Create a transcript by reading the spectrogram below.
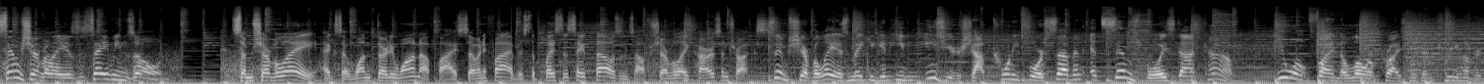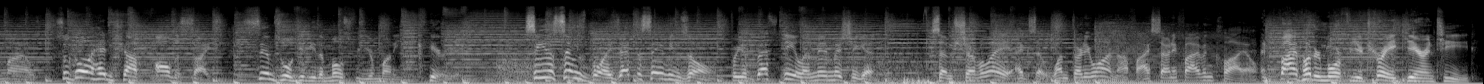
Simms Chevrolet is a saving zone. Simms Chevrolet, exit 131 off I-75 is the place to save thousands off Chevrolet cars and trucks. Simms Chevrolet is making it even easier to shop 24-7 at simmsboys.com. You won't find a lower price within 300 miles, so go ahead and shop all the sites. Simms will give you the most for your money, period. See the Simms boys at the Savings Zone for your best deal in mid-Michigan. Simms Chevrolet, exit 131 off I-75 in Clio. And 500 more for your trade guaranteed.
